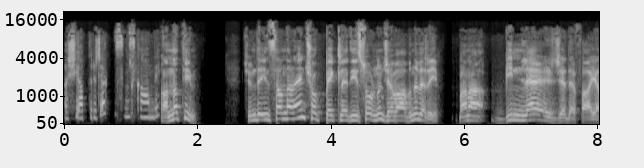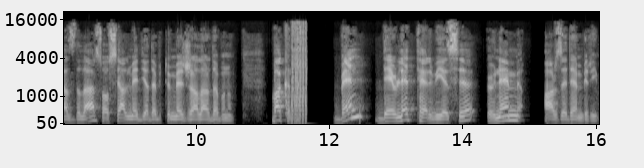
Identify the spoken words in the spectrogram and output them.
Aşı yaptıracak mısınız Kaan Bey? Anlatayım. Şimdi insanların en çok beklediği sorunun cevabını vereyim. Bana binlerce defa yazdılar sosyal medyada bütün mecralarda bunu. Bakın ben devlet terbiyesi önem arz eden biriyim.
